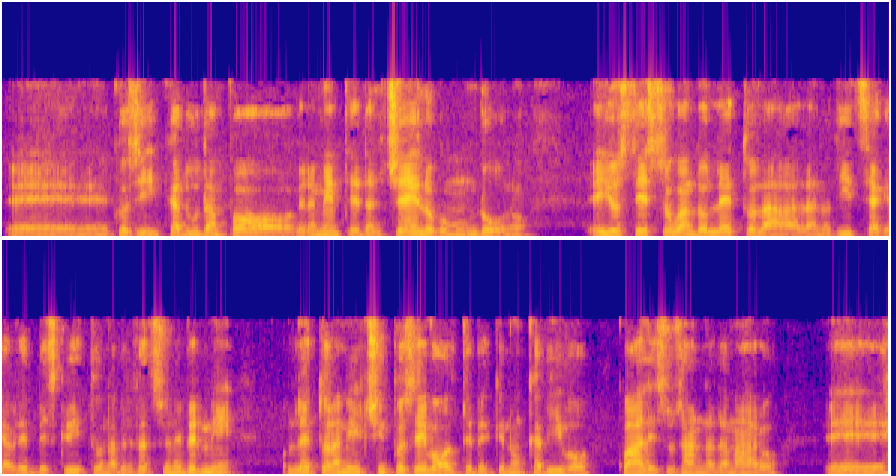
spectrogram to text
eh, così, caduta un po' veramente dal cielo come un dono. E io stesso, quando ho letto la, la notizia che avrebbe scritto una prefazione per me, ho letto la mail 5-6 volte perché non capivo quale Susanna Damaro eh,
